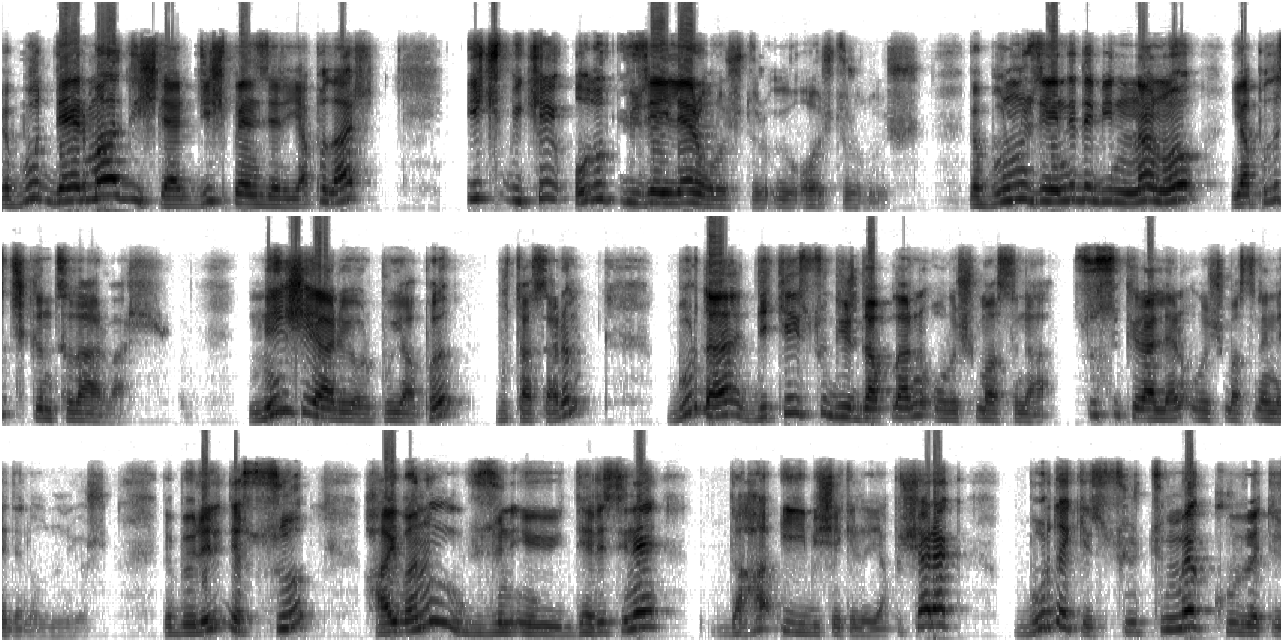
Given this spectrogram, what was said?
Ve bu dermal dişler, diş benzeri yapılar iç bükey oluk yüzeyler oluştur, oluşturulmuş. Ve bunun üzerinde de bir nano yapılı çıkıntılar var. Ne işe yarıyor bu yapı, bu tasarım? Burada dikey su girdaplarının oluşmasına, su spirallerinin oluşmasına neden olunuyor. Ve böylelikle su hayvanın yüzün, derisine daha iyi bir şekilde yapışarak buradaki sürtünme kuvveti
